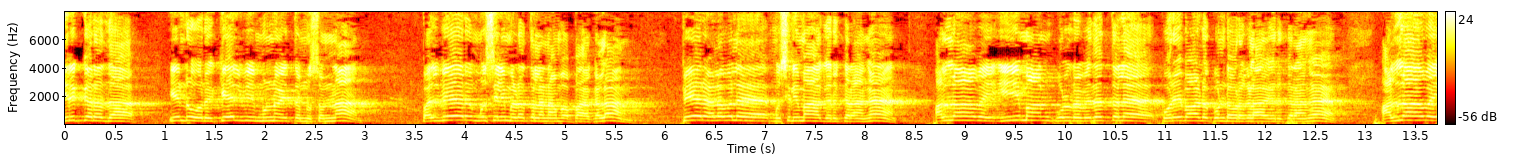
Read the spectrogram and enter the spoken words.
இருக்கிறதா என்று ஒரு கேள்வி முன்வைத்தோம்னு சொன்னால் பல்வேறு முஸ்லீம் இடத்துல நாம் பார்க்கலாம். பேரளவில் முஸ்லீமாக இருக்கிறாங்க. அல்லாவை ஈமான் கொள்கிற விதத்தில் குறைபாடு கொண்டவர்களாக இருக்கிறாங்க. அல்லாவை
